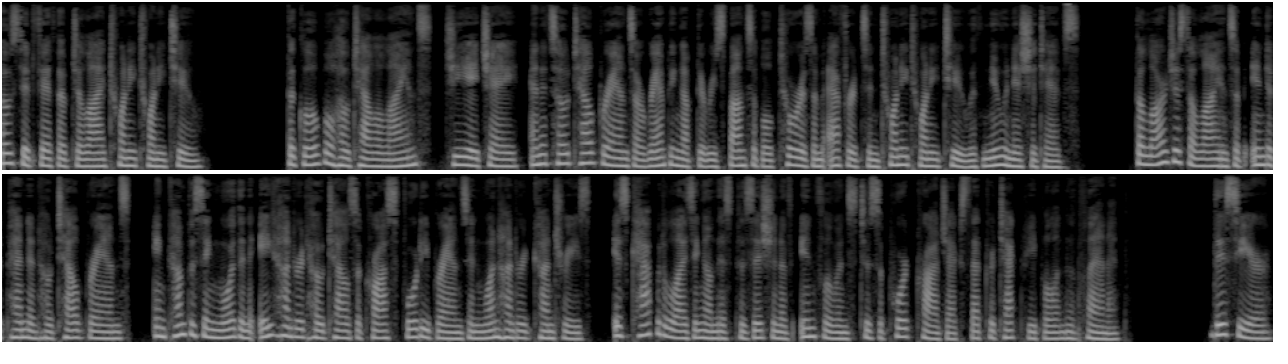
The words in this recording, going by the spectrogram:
Posted 5th of July 2022. The Global Hotel Alliance, GHA, and its hotel brands are ramping up their responsible tourism efforts in 2022 with new initiatives. The largest alliance of independent hotel brands, encompassing more than 800 hotels across 40 brands in 100 countries, is capitalizing on this position of influence to support projects that protect people and the planet. This year,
